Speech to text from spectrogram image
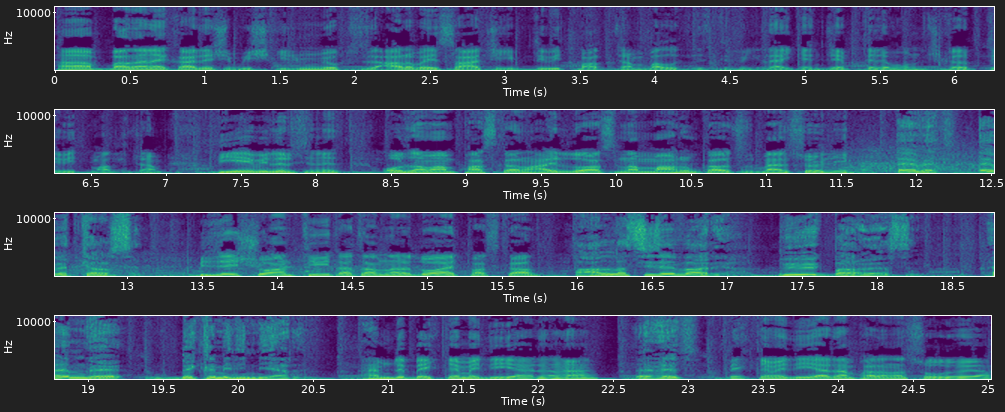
Ha bana ne kardeşim iş gücüm yok size arabayı sağa çekip tweet mi atacağım balık istifi giderken cep telefonunu çıkarıp tweet mi atacağım diyebilirsiniz. O zaman Pascal'ın hayır duasından mahrum kalırsınız ben söyleyeyim. Evet evet kararsın. Bize şu an tweet atanlara dua et Pascal. Allah size var ya büyük para versin. Hem de beklemediğim bir yerden. Hem de beklemediği yerden ha. Evet. Beklemediği yerden para nasıl oluyor ya?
